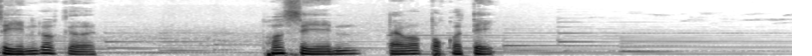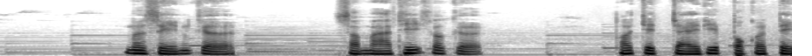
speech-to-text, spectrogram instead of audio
ศีลก็เกิด เพราะศีลแปลว่าปกติ เมื่อศีลเกิด สมาธิก็เกิด เพราะจิตใจที่ปกติ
